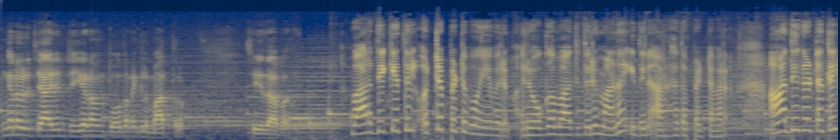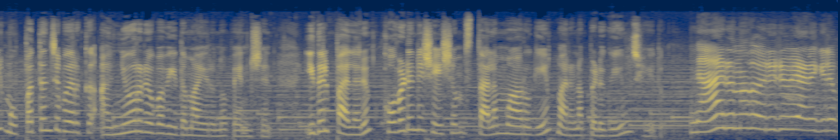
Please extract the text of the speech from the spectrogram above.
ഇങ്ങനെ ഒരു കാര്യം ചെയ്യണമെന്ന് തോന്നണമെങ്കിൽ മാത്രം ചെയ്താൽ മതി. വാർദ്ധക്യത്തിൽ ഒറ്റപ്പെട്ടു പോയവരും രോഗബാധിതരുമാണ് ഇതിന് അർഹതപ്പെട്ടവർ. ആദ്യഘട്ടത്തിൽ മുപ്പത്തഞ്ച് പേർക്ക് അഞ്ഞൂറ് രൂപ വീതമായിരുന്നു പെൻഷൻ. ഇതിൽ പലരും കോവിഡിന് ശേഷം സ്ഥലം മാറുകയും മരണപ്പെടുകയും ചെയ്തു. ഞാൻ ഇടുന്നത് ഒരു രൂപയാണെങ്കിലും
